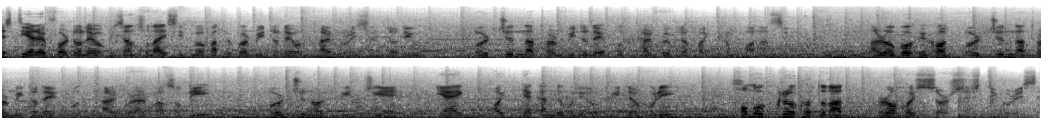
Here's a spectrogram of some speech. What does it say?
এছ ডি আৰ এফৰ দলে অভিযান চলাই চিন্ময় পাঠকৰ মৃতদেহ উদ্ধাৰ কৰিছিল যদিও অৰ্জুন নাথৰ মৃতদেহ উদ্ধাৰ কৰিবলৈ সক্ষম হোৱা নাছিল। আৰু অৱশেষত অৰ্জুন নাথৰ মৃতদেহ উদ্ধাৰ কৰাৰ পাছতেই অৰ্জুনৰ পিতৃয়ে ইয়াক হত্যাকাণ্ড বুলি অভিহিত কৰি সমগ্ৰ ঘটনাত ৰহস্যৰ সৃষ্টি কৰিছে।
